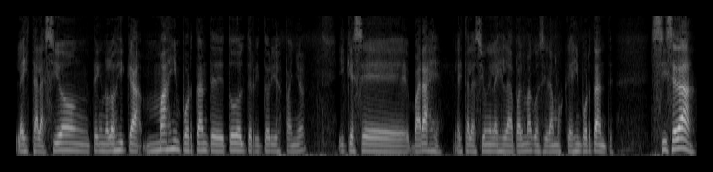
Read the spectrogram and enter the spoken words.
la instalación tecnológica más importante de todo el territorio español y que se baraje la instalación en la isla de Palma consideramos que es importante. Si se da,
